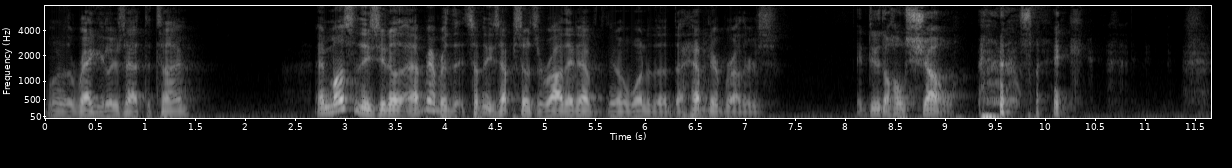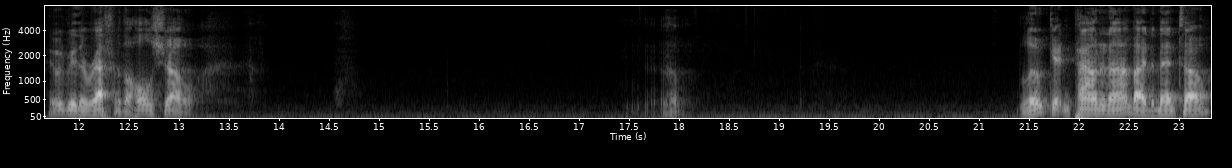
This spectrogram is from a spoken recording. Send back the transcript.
One of the regulars at the time. And most of these, you know, I remember that some of these episodes of Raw, they'd have, you know, one of the, the Hebner brothers do the whole show. it's like it would be the ref for the whole show. Luke getting pounded on by Demento.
